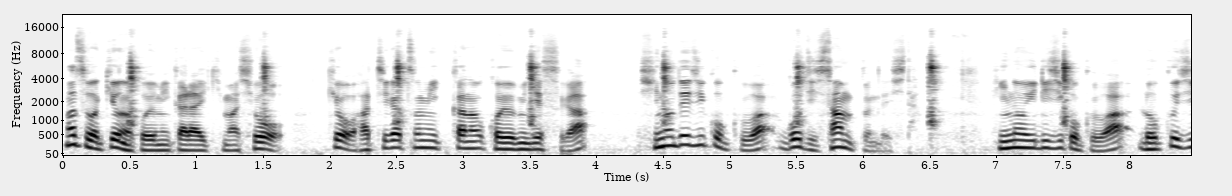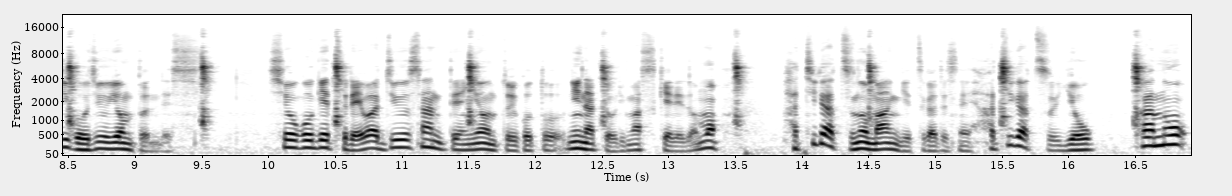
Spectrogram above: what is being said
まずは今日の暦からいきましょう。今日8月3日の暦ですが日の出時刻は5時3分でした。日の入り時刻は6時54分です。正午月齢は13.4ということになっておりますけれども8月の満月がですね8月4日の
